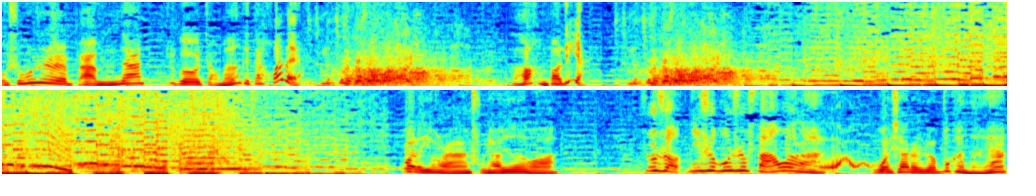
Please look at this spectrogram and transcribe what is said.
我是不是把我们家这个掌门给带坏了呀？可好，很暴力呀！过了一会儿啊，薯条就问我：“叔叔，你是不是烦我了？”我笑着说：“不可能呀，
